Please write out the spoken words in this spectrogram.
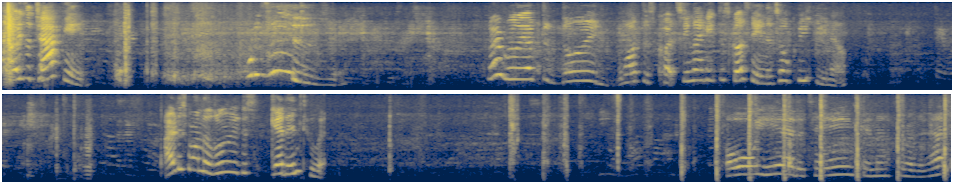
Oh, he's attacking. What is this? Do I really have to watch this cutscene? I hate this cutscene. It's so creepy now. I just want to literally just get into it. Oh yeah, the tank and after that,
